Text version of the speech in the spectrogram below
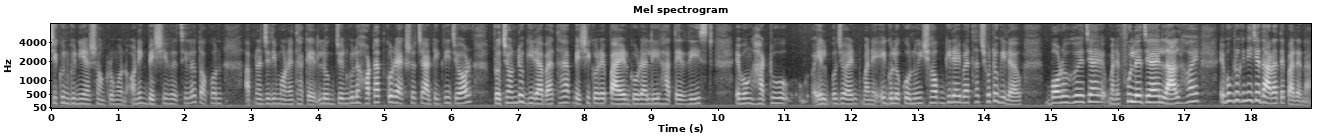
চিকুনগুনিয়ার সংক্রমণ অনেক বেশি হয়েছিল, তখন আপনার যদি মনে থাকে, লোকজনগুলো হঠাৎ করে একশো চার ডিগ্রি জ্বর, প্রচণ্ড গিরা ব্যথা, বেশি করে পায়ের গোড়ালি, হাতের রিস্ট এবং হাঁটু এলবো জয়েন্ট মানে এগুলো কোনুই সব গিরাই ব্যথা, ছোট গিরাও বড় হয়ে যায় মানে ফুলে যায়, লাল হয় এবং রোগী নিজে দাঁড়াতে পারে না,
